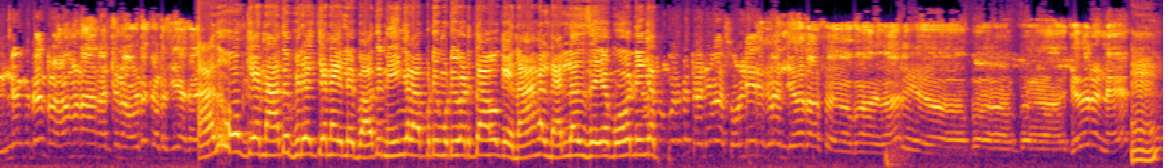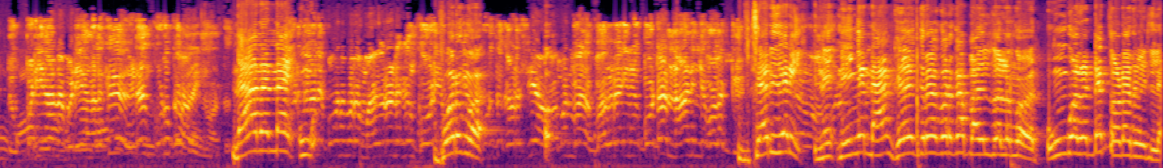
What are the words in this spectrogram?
இன்றைக்கு தான் ராமநாதன் அர்ச்சனாவோட கடைசியாக அது ஓகே நான் அது பிரச்சனை இல்லை. இப்ப அது நீங்கள் அப்படி முடிவெடுத்தா ஓகே நாங்கள் நல்லது செய்ய போ நீங்க தெளிவா சொல்லி இருக்கிறேன் ஜெகதாச ப- யாரு ஜெகனண்ணே. இப்படியான விடயங்களுக்கு இடம் கொடுக்காதீங்க நான் என்ன பொறுங்க. சரி சரி. நீங்க நான் கேட்கிற குறைக்கா பதில் சொல்லுங்க. உங்கள்கிட்ட தொடர்பு இல்ல.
